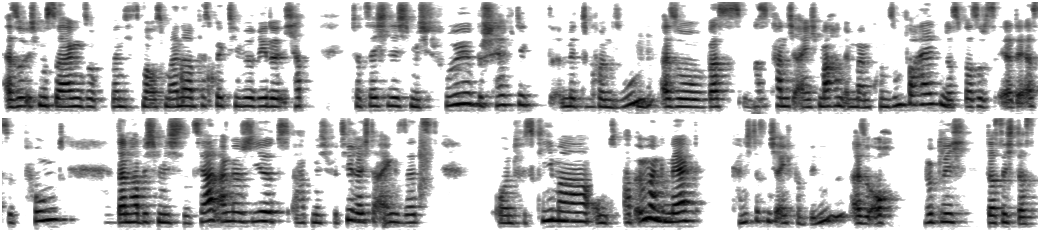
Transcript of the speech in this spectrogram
Also ich muss sagen, so wenn ich jetzt mal aus meiner Perspektive rede, ich habe tatsächlich mich früh beschäftigt mit Konsum. Mhm. Also was, was kann ich eigentlich machen in meinem Konsumverhalten? Das war so das, eher der erste Punkt. Dann habe ich mich sozial engagiert, habe mich für Tierrechte eingesetzt und fürs Klima und habe immer gemerkt, kann ich das nicht eigentlich verbinden? Also auch wirklich, dass ich das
